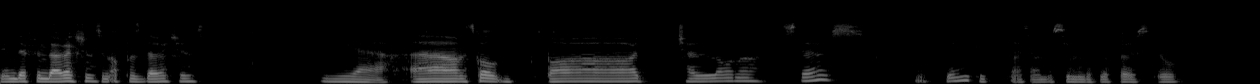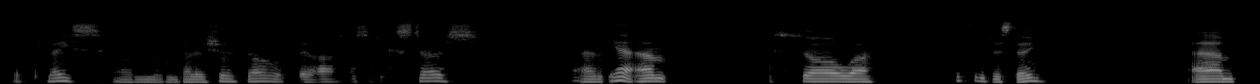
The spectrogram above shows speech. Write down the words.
in different directions in opposite directions. Yeah um, it's called Barcelona stairs I think. It, I'm assuming that refers to the place. I'm not entirely sure though if there are specific stairs. And yeah um so uh, it's interesting um,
